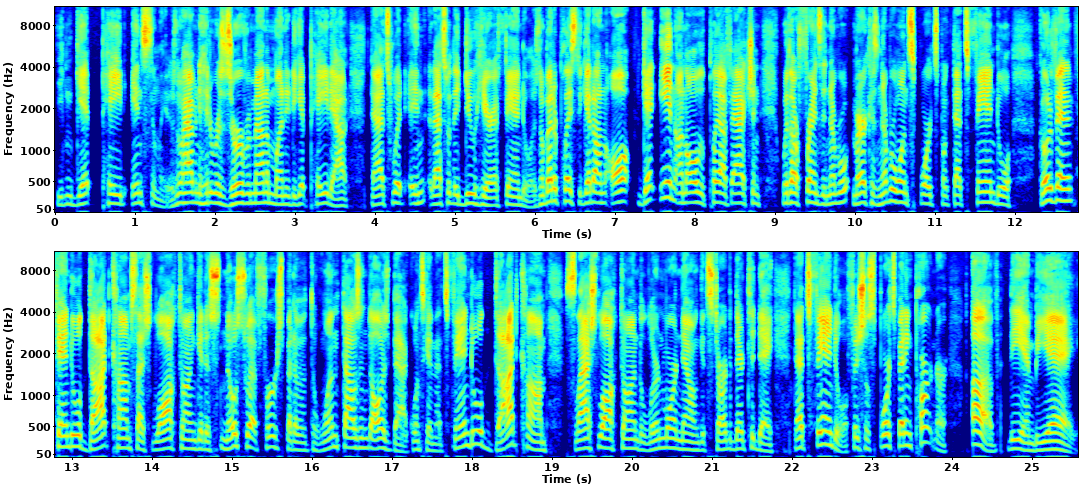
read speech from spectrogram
you can get paid instantly. There's no having to hit a reserve amount of money to get paid out. That's what in, that's what they do here at FanDuel. There's no better place to get on all get in on all the playoff action with our friends, the number America's number one sports book. That's FanDuel. Go to fanduel.com slash locked on. Get a no sweat first bet of up to $1,000 back. Once again, that's fanduel.com slash locked on to learn more now and get started there today. That's Fanduel, official sports betting partner of the NBA.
